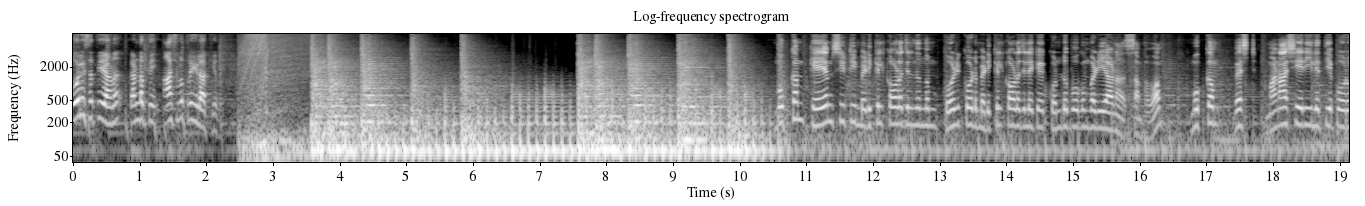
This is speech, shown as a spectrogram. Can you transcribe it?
പോലീസ് എത്തിയാണ് കണ്ടെത്തി ആശുപത്രിയിലാക്കിയത്. Mukkam K M C T medical കോളേജിൽ നിന്നും കോഴിക്കോട് മെഡിക്കൽ കോളേജിലേക്ക് കൊണ്ടുപോകും വഴിയാണ് സംഭവം. മുക്കം വെസ്റ്റ് മണാശ്ശേരിയിലെത്തിയപ്പോൾ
